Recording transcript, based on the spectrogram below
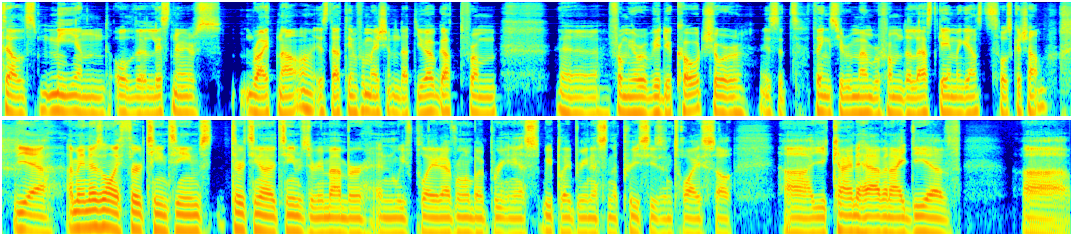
tells me and all the listeners right now? Is that information that you have got from uh, from your video coach, or is it things you remember from the last game against Oskarshamn? Yeah, I mean, there's only 13 teams, 13 other teams to remember, and we've played everyone but Brynäs. We played Brynäs in the preseason twice, so uh, you kind of have an idea of uh,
